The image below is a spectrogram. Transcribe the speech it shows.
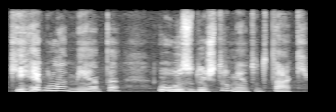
que regulamenta o uso do instrumento do TAC.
